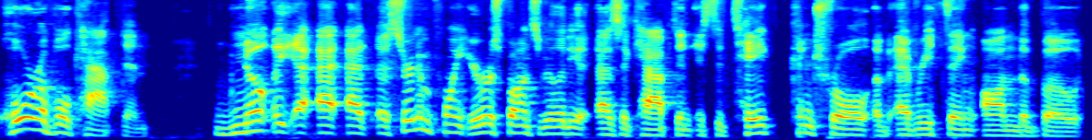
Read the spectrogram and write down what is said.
horrible captain. No, at, at a certain point, your responsibility as a captain is to take control of everything on the boat,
